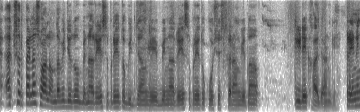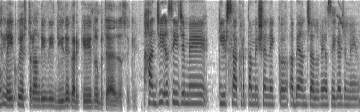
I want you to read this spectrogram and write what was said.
ਅ- ਅਕਸਰ ਪਹਿਲਾ ਸਵਾਲ ਆਉਂਦਾ ਵੀ ਜਦੋਂ ਬਿਨਾਂ ਰੇ ਸਪਰੇ ਤੋਂ ਬੀਜਾਂਗੇ ਬਿਨਾਂ ਰੇ ਸਪਰੇ ਤੋਂ ਕੋਸ਼ਿਸ਼ ਕਰਾਂਗੇ ਤਾਂ ਕੀੜੇ ਖਾ ਜਾਣਗੇ। ਟ੍ਰੇਨਿੰਗ ਲਈ ਕੋਈ ਇਸ ਤਰ੍ਹਾਂ ਦੀ ਵੀ ਜਿਹਦੇ ਕਰਕੇ ਇਹ ਤੋਂ ਬਚਾਇਆ ਜਾ ਸਕੇ? ਹਾਂਜੀ ਅਸੀਂ ਜਿਵੇਂ ਕੀਟ ਸਾਖਰਤਾ ਮਿਸ਼ਨ ਇੱਕ ਅਭਿਆਨ ਚੱਲ ਰਿਹਾ ਸੀਗਾ ਜਿਵੇਂ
